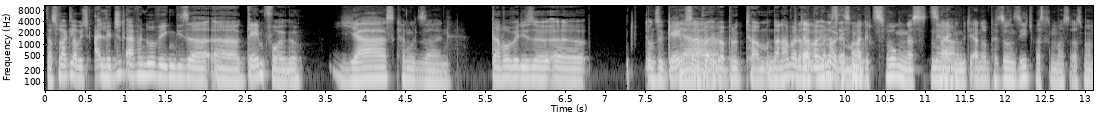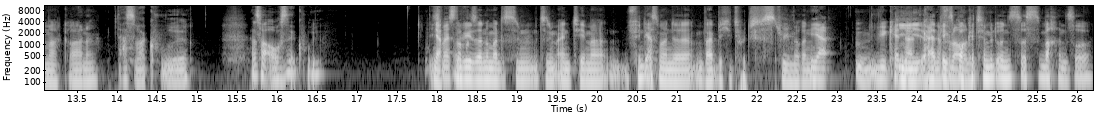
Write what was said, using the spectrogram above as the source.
Das war, glaube ich, legit einfach nur wegen dieser äh, Game-Folge. Ja, es kann gut sein. Da, wo wir diese, äh, unsere Games Ja. einfach überbrückt haben. Und dann haben wir das Da war man immer das erstmal gezwungen, das zu zeigen, Ja. damit die andere Person sieht, was, du machst, was man macht gerade. Das war cool. Das war auch sehr cool. Ich ja, weiß und noch, wie gesagt, nochmal das zu, dem- zu dem einen Thema. Find Ja. erstmal eine weibliche Twitch-Streamerin, ja, wir kennen die halt keine halbwegs Frauen. Bock hätte, mit uns das zu machen. So.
